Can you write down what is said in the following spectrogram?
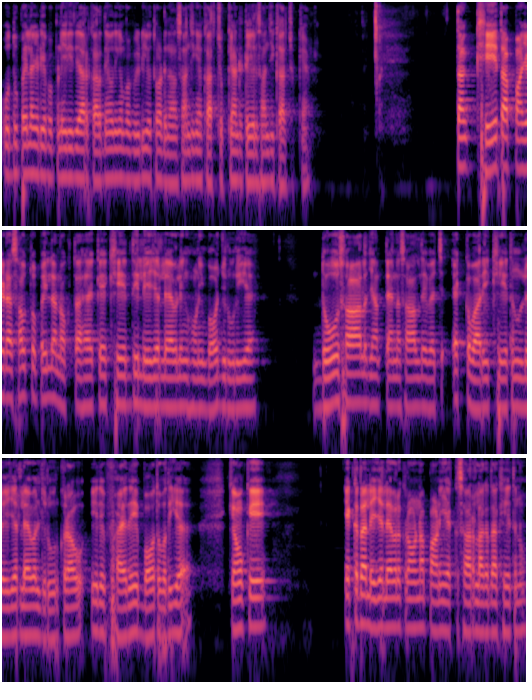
ਉਦੋਂ ਪਹਿਲਾਂ ਜਿਹੜੀ ਆਪਾਂ ਪਨੀਰੀ ਤਿਆਰ ਕਰਦੇ ਹਾਂ, ਉਹਦੀਆਂ ਆਪਾਂ ਵੀਡੀਓ ਤੁਹਾਡੇ ਨਾਲ ਸਾਂਝੀਆਂ ਕਰ ਚੁੱਕੇ ਹਾਂ, ਡਿਟੇਲ ਸਾਂਝੀ ਕਰ ਚੁੱਕੇ ਹਾਂ। ਤਾਂ ਖੇਤ ਆਪਾਂ ਜਿਹੜਾ ਸਭ ਤੋਂ ਪਹਿਲਾ ਨੁਕਤਾ ਹੈ ਕਿ ਖੇਤ ਦੀ ਲੇਜ਼ਰ ਲੈਵਲਿੰਗ ਹੋਣੀ ਬਹੁਤ ਜ਼ਰੂਰੀ ਹੈ। 2 ਸਾਲ ਜਾਂ 3 ਸਾਲ ਦੇ ਵਿੱਚ ਇੱਕ ਵਾਰੀ ਖੇਤ ਨੂੰ ਲੇਜ਼ਰ ਲੈਵਲ ਜ਼ਰੂਰ ਕਰਾਓ, ਇਹਦੇ ਫਾਇਦੇ ਬਹੁਤ ਵਧੀਆ ਕਿਉਂਕਿ ਇੱਕ ਤਾਂ ਲੇਜ਼ਰ ਲੈਵਲ ਕਰਾਉਣ ਨਾਲ ਪਾਣੀ ਇੱਕਸਾਰ ਲੱਗਦਾ ਖੇਤ ਨੂੰ,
